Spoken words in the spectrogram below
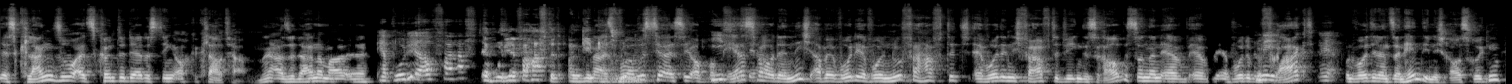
es klang so, als könnte der das Ding auch geklaut haben. Ne? Also da nochmal. Äh, er wurde ja auch verhaftet. Er wurde ja verhaftet, angeblich. Na, also man wusste ja nicht, ob, ob er es ja. war oder nicht, aber er wurde ja wohl nur verhaftet. Er wurde nicht verhaftet wegen des Raubes, sondern er, er, er wurde befragt nee. ja. und wollte dann sein Handy nicht rausrücken.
